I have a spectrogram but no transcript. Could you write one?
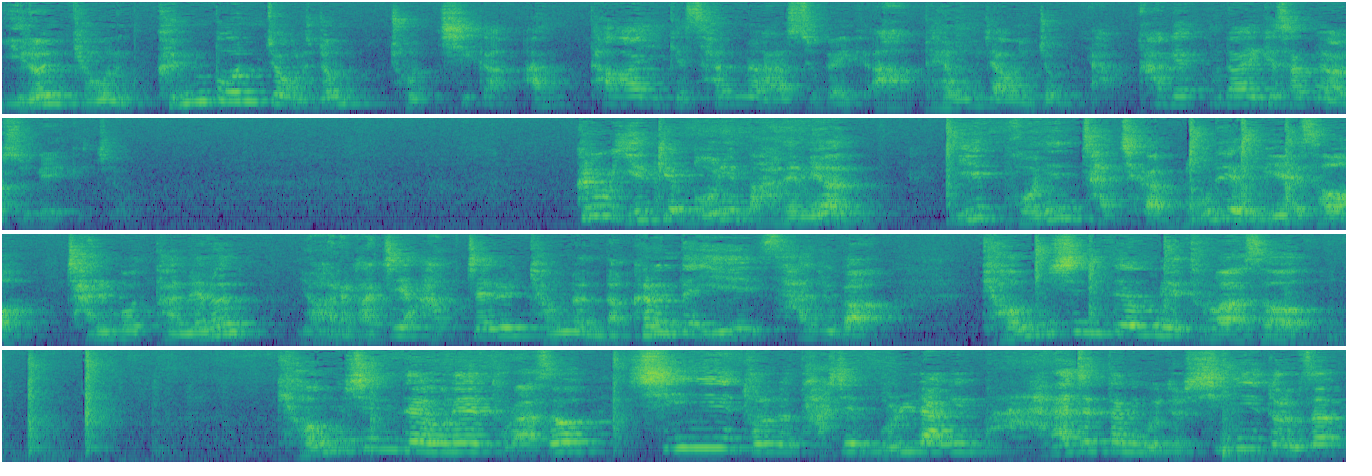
이런 경우는 근본적으로 좀 좋지가 않다 이렇게 설명할 수가 있겠죠. 아 배우자는 좀 약하겠구나 이렇게 설명할 수가 있겠죠. 그리고 이렇게 물이 많으면 이 본인 자체가 물에 의해서 잘못하면 여러 가지 악재를 겪는다. 그런데 이 사주가 경신대운에 들어와서 경신대운에 들어와서 신이 들어오면 다시 물량이 많아졌다는 거죠. 신이 들어오면서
